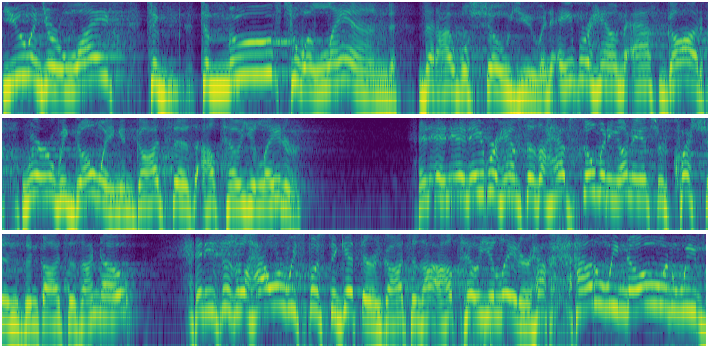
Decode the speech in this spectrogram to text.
you and your wife to, to move to a land that I will show you. And Abraham asked God, Where are we going? And God says, I'll tell you later. And, and, and Abraham says, I have so many unanswered questions. And God says, I know. And he says, Well, how are we supposed to get there? And God says, I'll tell you later. How, how do we know when we've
